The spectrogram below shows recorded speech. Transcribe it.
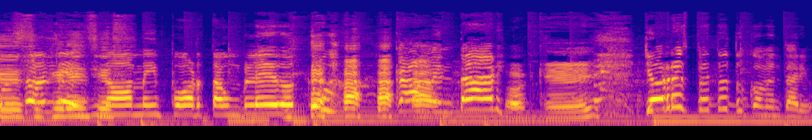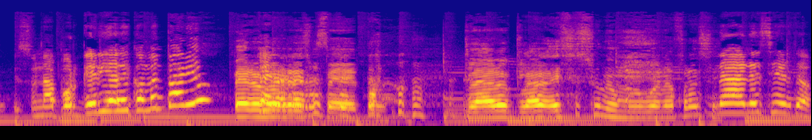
el buzón de sugerencias. no me importa un bledo tu comentario. Ok, Yo respeto tu comentario. ¿Es una porquería de comentario? pero, Pero lo lo respeto. Claro, claro, esa es una muy buena frase. No, no es cierto.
